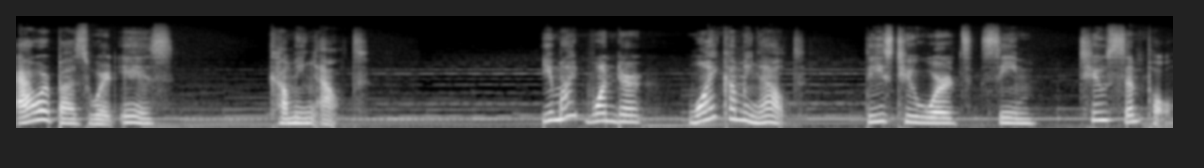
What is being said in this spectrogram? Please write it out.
our buzzword is coming out. You might wonder why coming out? These two words seem too simple.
